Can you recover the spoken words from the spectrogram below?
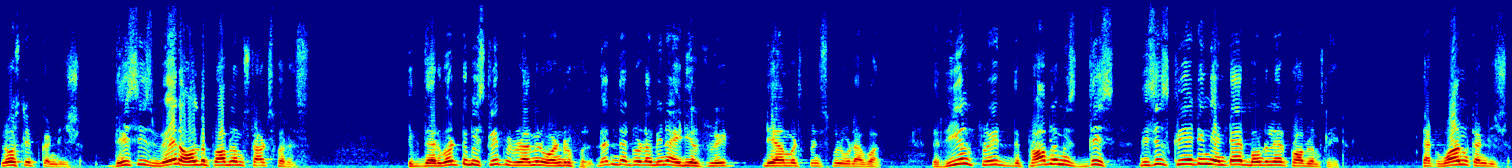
No slip condition. This is where all the problem starts for us. If there were to be slip it would have been wonderful then that would have been ideal fluid D'Alembert principle would have worked. The real fluid the problem is this this is creating the entire boundary layer problems later that one condition.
